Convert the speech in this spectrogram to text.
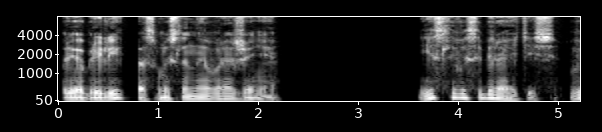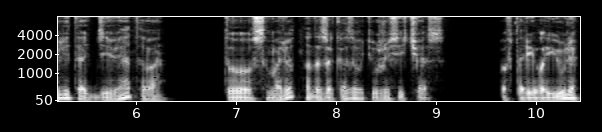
приобрели осмысленное выражение. «Если вы собираетесь вылетать девятого, то самолет надо заказывать уже сейчас», — повторила Юля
